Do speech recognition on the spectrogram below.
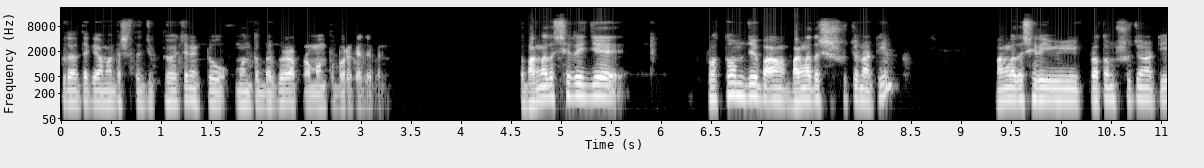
কোথা থেকে আমাদের সাথে যুক্ত হয়েছেন, একটু মন্তব্য করে আপনার মন্তব্য রেখে যাবেন। তো বাংলাদেশের এই যে প্রথম যে বাংলাদেশের সূচনাটি, বাংলাদেশের এই প্রথম সূচনাটি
